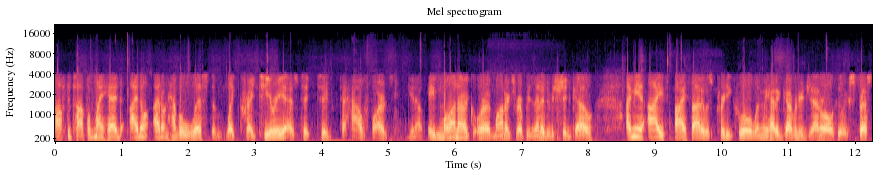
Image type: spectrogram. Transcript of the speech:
off the top of my head, I don't I don't have a list of like criteria as to to, to how far you know a monarch or a monarch's representative should go. I mean, I I thought it was pretty cool when we had a governor general who expressed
